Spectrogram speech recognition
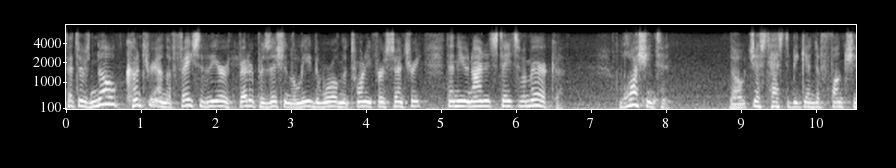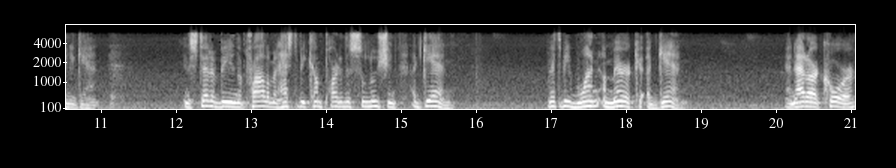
that there's no country on the face of the earth better positioned to lead the world in the 21st century than the United States of America. Washington, though, just has to begin to function again. Instead of being the problem, it has to become part of the solution again. We have to be one America again. And at our core,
